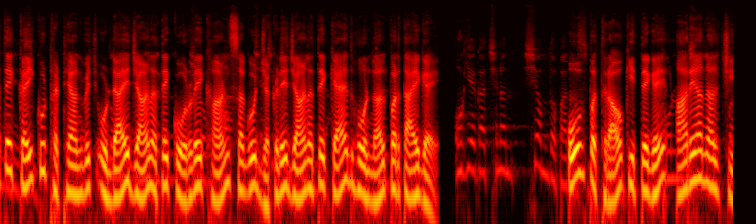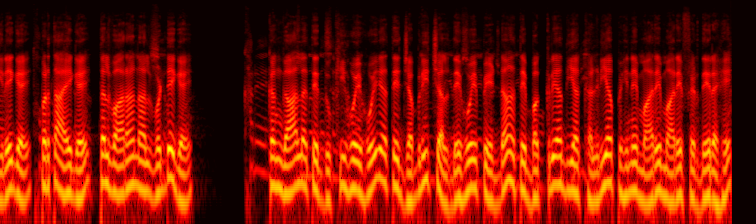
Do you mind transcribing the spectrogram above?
ਅਤੇ ਕਈ ਕੁ ਠੱਠਿਆਂ ਵਿੱਚ ਉਡਾਏ ਜਾਣ ਅਤੇ ਕੋਰੜੇ ਖਾਣ ਸਗੋਂ ਜਕੜੇ ਜਾਣ ਅਤੇ ਕੈਦ ਹੋਣ ਨਾਲ ਪਰਤਾਏ ਗਏ। ਉਹ ਪਥਰਾਓ ਕੀਤੇ ਗਏ, ਆਰਿਆਂ ਨਾਲ ਚੀਰੇ ਗਏ, ਪਰਤਾਏ ਗਏ, ਤਲਵਾਰਾਂ ਨਾਲ ਵੱਢੇ ਗਏ। ਕੰਗਾਲ ਅਤੇ ਦੁਖੀ ਹੋਏ ਹੋਏ ਅਤੇ ਜਬਰੀ ਚਲਦੇ ਹੋਏ ਪੇਡਾਂ ਅਤੇ ਬੱਕਰੀਆਂ ਦੀਆਂ ਖਲੜੀਆਂ ਪਹਿਨੇ ਮਾਰੇ ਮਾਰੇ ਫਿਰਦੇ ਰਹੇ।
